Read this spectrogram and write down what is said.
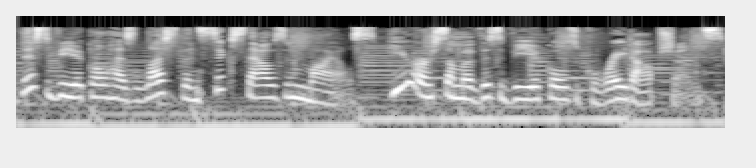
This vehicle has less than 6,000 miles. Here are some of this vehicle's great options.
